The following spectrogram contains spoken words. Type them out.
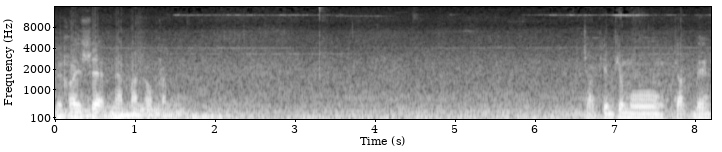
ค่อยๆแซะหน้าปัดออกครับ จากเข็มชั่วโมง จากแบ่ง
